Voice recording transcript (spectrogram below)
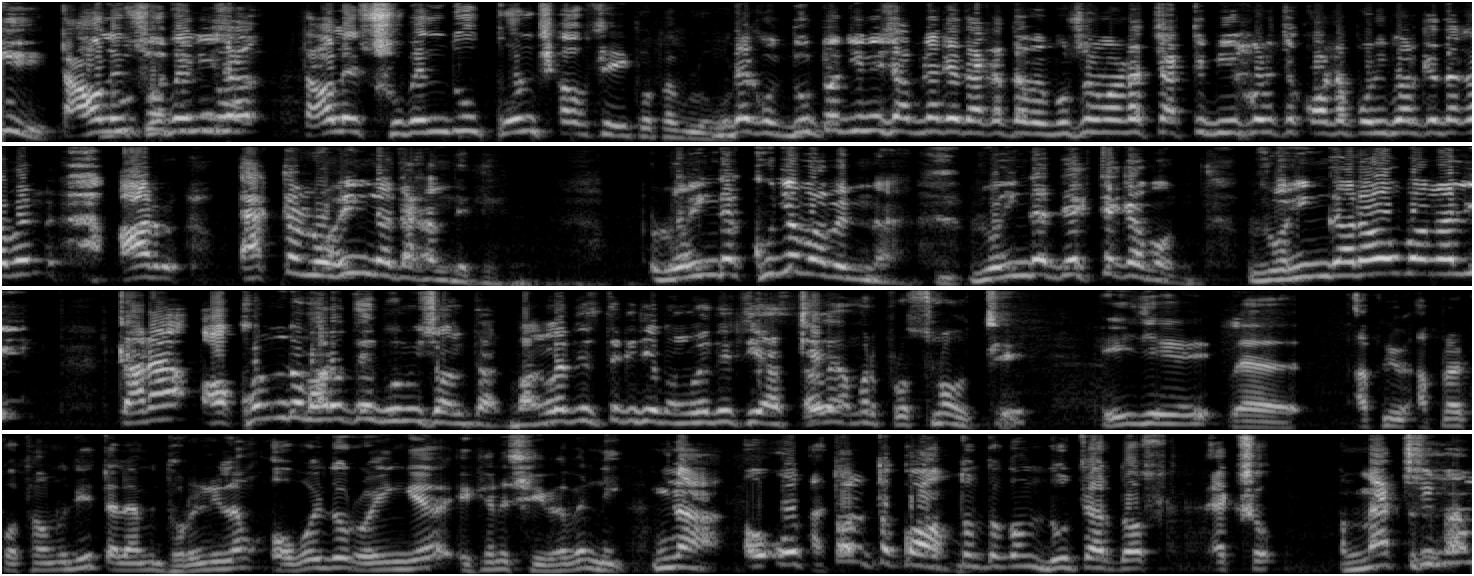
কি? তাহলে শুভেন্দু তাহলে শুভেন্দু কোন সাহসে এই কথাগুলো? দেখুন দুটো জিনিস আপনাকে দেখাতে হবে। মুসলমানরা চারটি বিয়ে করেছে কটা পরিবারকে দেখাবেন। আর একটা রোহিঙ্গা দেখান দেখি। রোহিঙ্গা খুঁজে পাবেন না। রোহিঙ্গা দেখতে কেমন? রোহিঙ্গারাও বাঙালি তারা অখণ্ড ভারতের ভূমি সন্তান। বাংলাদেশ থেকে যে বাংলাদেশি আসছে আমার প্রশ্ন হচ্ছে এই যে আপনি আপনার কথা অনুযায়ী তাহলে আমি ধরে নিলাম অবৈধ রোহিঙ্গা এখানে সেইভাবে নেই। না অত্যন্ত কম। অত্যন্ত কম দু চার দশ একশো। ম্যাক্সিমাম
